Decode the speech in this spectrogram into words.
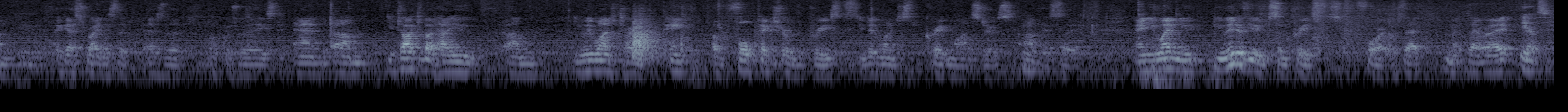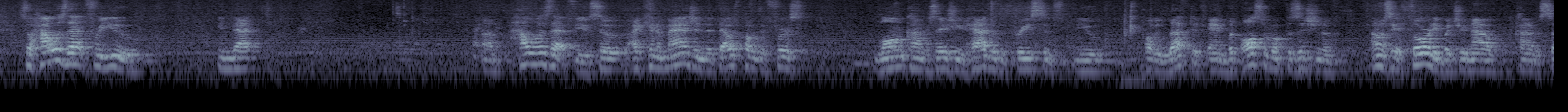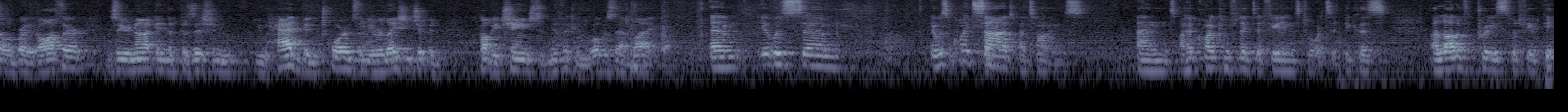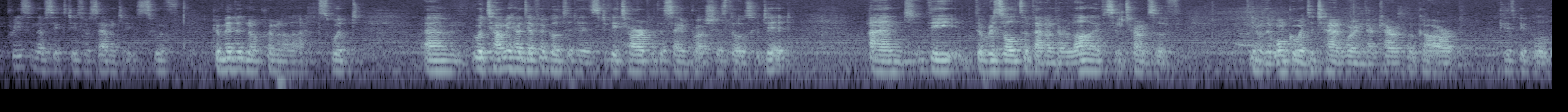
I guess right as the, as the book was released. And um, you talked about how you, um, you really wanted to try to paint a full picture of the priests. You didn't want to just create monsters, obviously. And you went and you, you interviewed some priests for it, was that, is that right? Yes. So how was that for you in that, um, how was that for you? So I can imagine that that was probably the first long conversation you had with the priest since you probably left it, and, but also from a position of, I don't wanna say authority, but you're now kind of a celebrated author, so you're not in the position you had been towards them, your relationship had probably changed significantly. What was that like? Um, it was um, it was quite sad at times, and I had quite conflicted feelings towards it because a lot of priests would feel priests in their sixties or seventies who have committed no criminal acts would um, would tell me how difficult it is to be tarred with the same brush as those who did, and the the result of that on their lives in terms of you know they won't go into town wearing their clerical garb in case people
